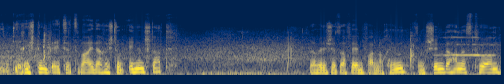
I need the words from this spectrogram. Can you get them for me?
In die Richtung geht es jetzt weiter Richtung Innenstadt. Da will ich jetzt auf jeden Fall noch hin, zum Schinderhannesturm.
